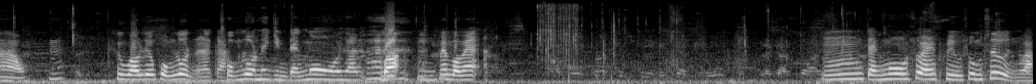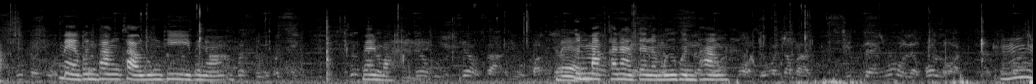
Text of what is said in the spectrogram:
อ้าวคือเว่าเรื่องผมหล่นนะกะผมโลนให้กินแตงโมว่าซั่นบะแม่บอกแม่ อืมแตงโมช่วยให้ผิวชุ่มชื่นว่ะ แม่เพิ่นพังข่าวลุงที่พี่น้องแม่นบ่แม่เพิ่นมักขนาดแต่ละมือเพิ่นพังอืม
